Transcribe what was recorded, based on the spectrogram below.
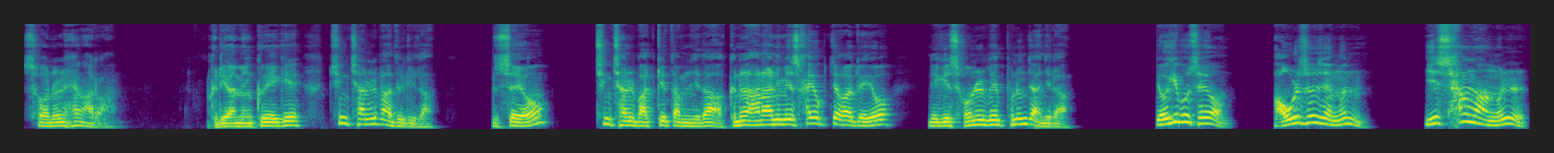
선을 행하라. 그리하면 그에게 칭찬을 받으리라. 글쎄요, 칭찬을 받겠답니다. 그는 하나님의 사역자가 되어 내게 선을 베푸는 자 아니라. 여기 보세요. 바울 선생은 이 상황을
